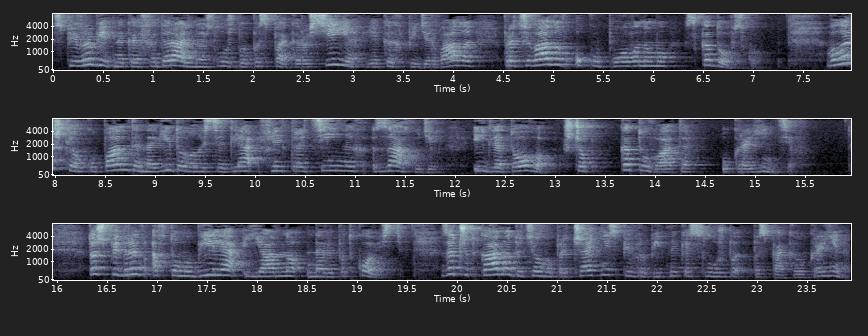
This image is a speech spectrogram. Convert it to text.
Співробітники Федеральної служби безпеки Росії, яких підірвали, працювали в окупованому Скадовську. В Олешки окупанти навідувалися для фільтраційних заходів і для того, щоб катувати українців. Тож підрив автомобіля явно не випадковість. За чутками до цього причетні співробітники Служби безпеки України.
